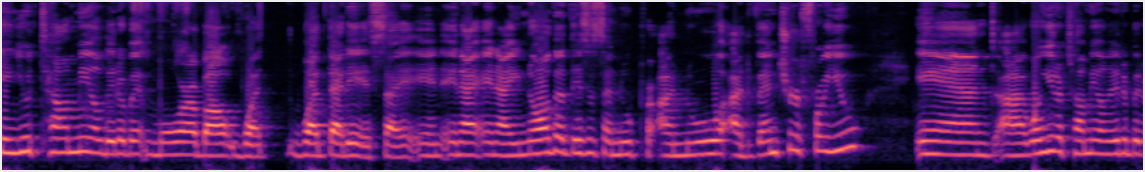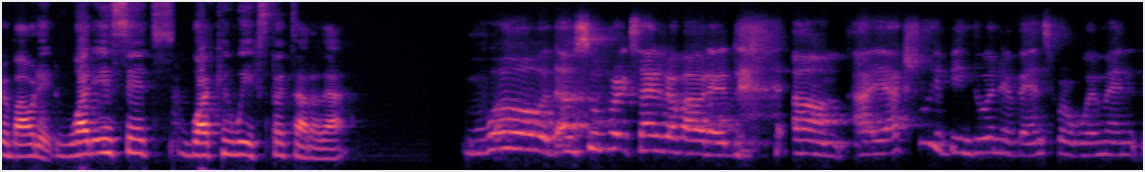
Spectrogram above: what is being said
can you tell me a little bit more about what what that is? I, and and I and I know that this is a new a new adventure for you, and I want you to tell me a little bit about it. What is it? What can we expect out of that? Whoa, I'm super excited about it. Um, I actually been doing events for women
